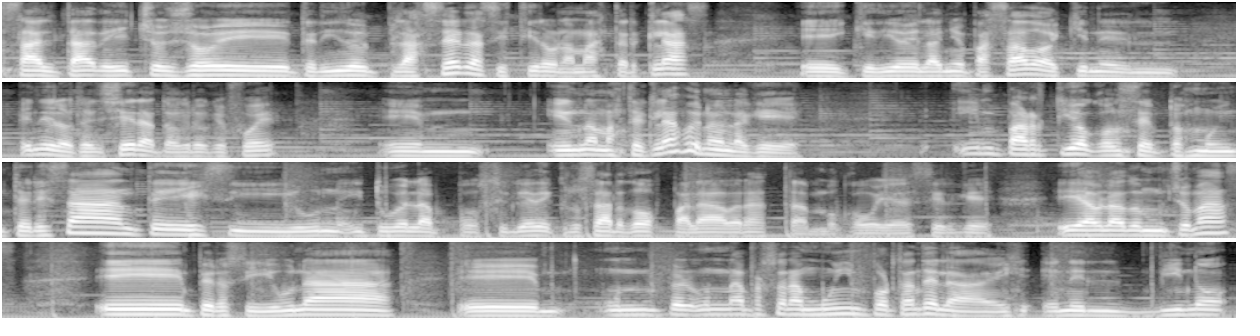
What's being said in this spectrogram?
Salta. De hecho, yo he tenido el placer de asistir a una masterclass que dio el año pasado aquí en el, en el Hotel Sheraton, creo que fue. en una masterclass, bueno, en la que impartió conceptos muy interesantes y, un- y tuve la posibilidad de cruzar dos palabras, tampoco voy a decir que he hablado mucho más, eh, pero sí, una, eh, un una persona muy importante en, la- en el vino,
